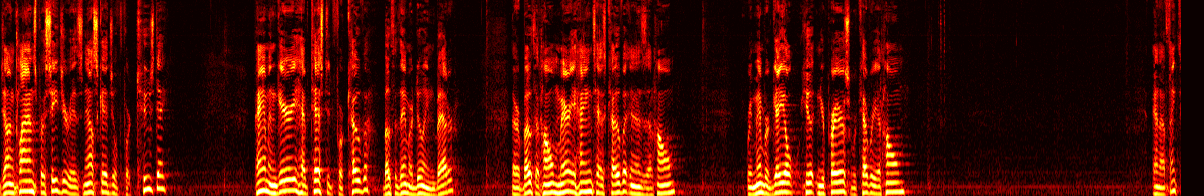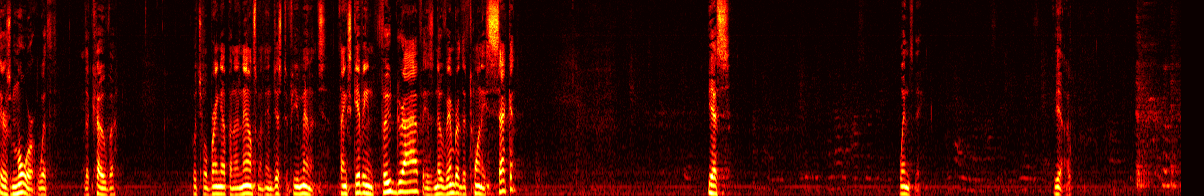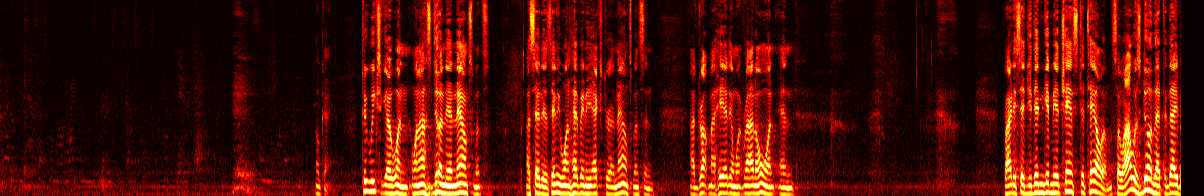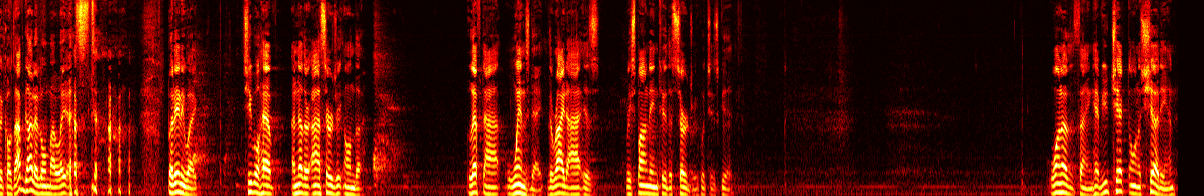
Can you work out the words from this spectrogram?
John Klein's procedure is now scheduled for Tuesday. Pam and Gary have tested for COVA. Both of them are doing better. They're both at home. Mary Haynes has COVA and is at home. Remember Gail Hewitt in your prayers, recovery at home. And I think there's more with the COVA, which will bring up an announcement in just a few minutes. Thanksgiving food drive is November the 22nd. Yes. Wednesday. Yeah. Okay. Two weeks ago, when, when I was doing the announcements, I said, Does anyone have any extra announcements? And I dropped my head and went right on. And Friday said, You didn't give me a chance to tell them. So I was doing that today because I've got it on my list. but anyway, she will have another eye surgery on the left eye Wednesday. The right eye is responding to the surgery, which is good. One other thing have you checked on a shut in?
